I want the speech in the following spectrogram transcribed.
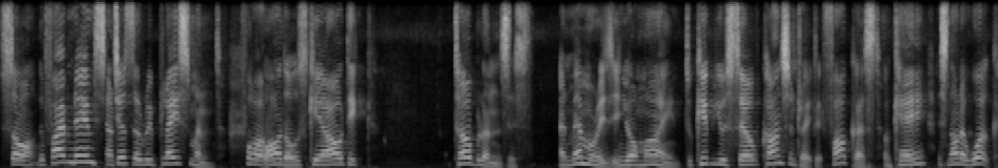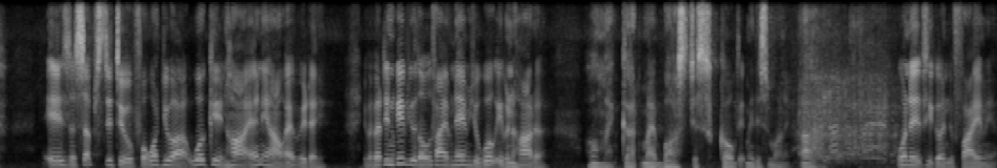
So the five names are just a replacement for all those chaotic turbulences and memories in your mind to keep yourself concentrated, focused, okay? It's not a work, it's a substitute for what you are working hard anyhow every day. If I didn't give you those five names, you work even harder. Oh my God, my boss just called me this morning. Ah. Wonder if he's going to fire me.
